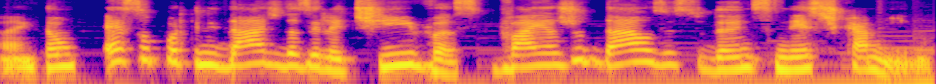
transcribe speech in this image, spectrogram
Né? Então, essa oportunidade das eletivas vai ajudar os estudantes neste caminho.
